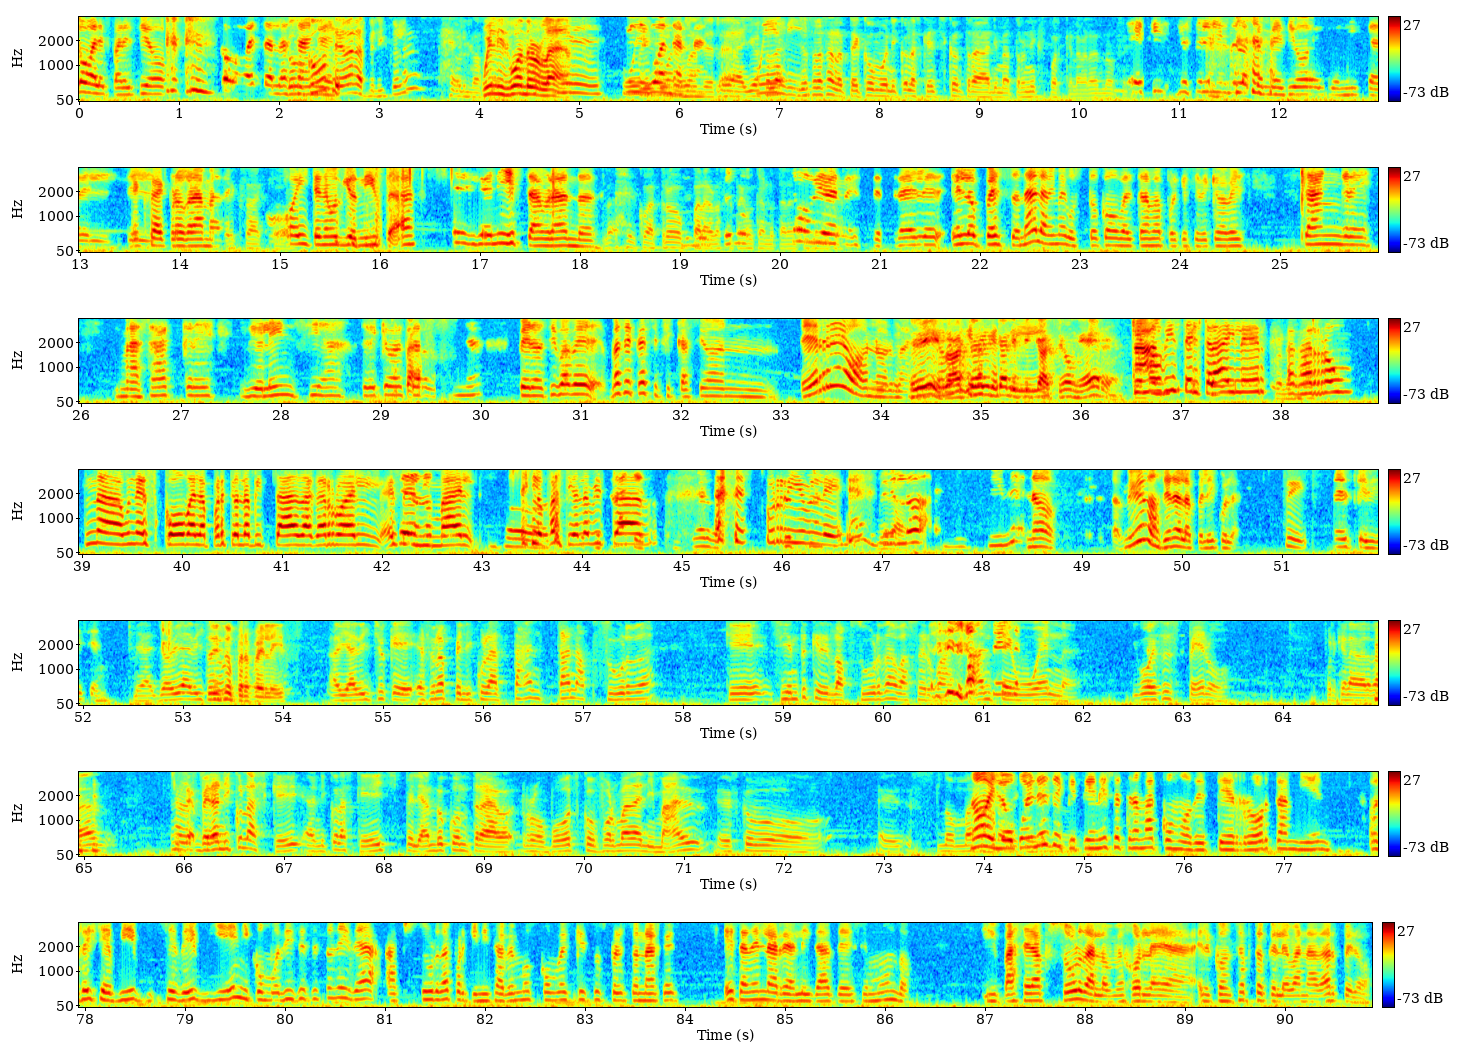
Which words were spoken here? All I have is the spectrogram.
cómo les pareció, cómo va a estar la ¿Cómo, sangre. cómo se llama la película? No sé. Willy's Wonderland. Will- Willy Wonderland. Mira, yo, solo, Willy. yo solo se anoté como Nicolas Cage contra Animatronics porque la verdad no sé. Es que yo estoy leyendo lo que me dio el guionista del, del Exacto. programa. de- Exacto. Hoy tenemos guionista. el guionista, Brandon. La- Cuatro palabras que tengo que anotar Todo bien este tráiler. En lo personal, a mí me gustó cómo va el trama porque se ve que va a haber sangre, masacre, violencia. Se ve que va a estar buena, pero sí va a haber, va a ser clasificación R o normal. Sí, Yo va a ser que calificación R. ¿Que Ah, no viste el tráiler? Agarró un- una, una escoba, la partió a la mitad, agarró al ese Pero no- animal y lo partió a la mitad. Horrible. No, a mí me emociona la película. Sí. Es que dicen. Mira, yo había dicho, Estoy súper feliz. Había dicho que es una película tan, tan absurda que siento que de lo absurda va a ser bastante buena. Digo, eso espero. Porque la verdad, o sea, ver a Nicolas, Cage, a Nicolas Cage peleando contra robots con forma de animal es como... Es lo más... No, y lo bueno es de que tiene esa trama como de terror también. O sea, y se ve, se ve bien y como dices, es una idea absurda porque ni sabemos cómo es que estos personajes están en la realidad de ese mundo. Y va a ser absurda a lo mejor la- el concepto que le van a dar, pero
